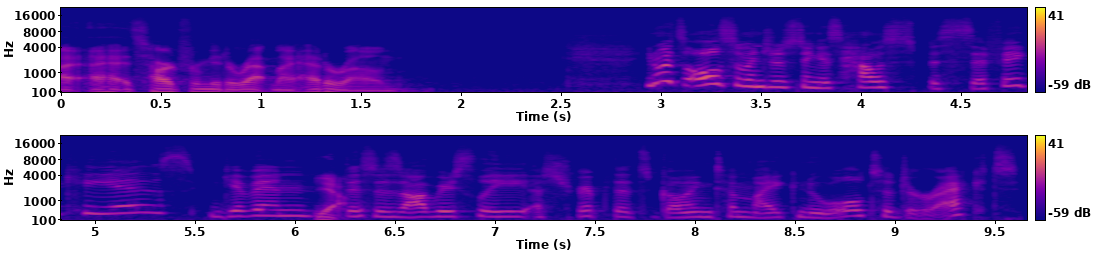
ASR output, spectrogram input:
I, I, it's hard for me to wrap my head around. You know what's also interesting is how specific he is, given Yeah. this is obviously a script that's going to Mike Newell to direct.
